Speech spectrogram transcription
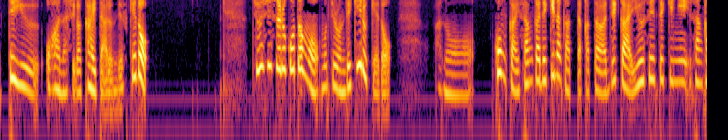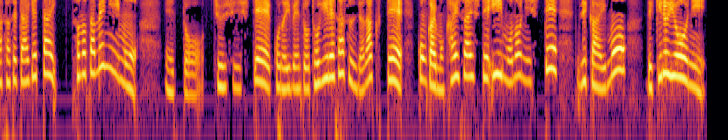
っていうお話が書いてあるんですけど、中止することももちろんできるけど、あのー今回参加できなかった方は次回優先的に参加させてあげたい。そのためにも、えっと、中止して、このイベントを途切れさすんじゃなくて、今回も開催していいものにして、次回もできるように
